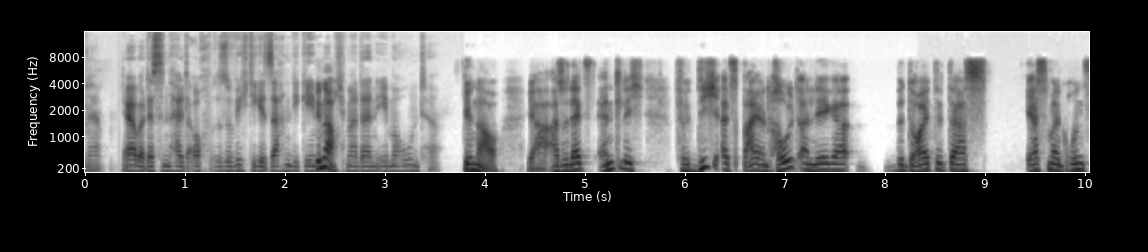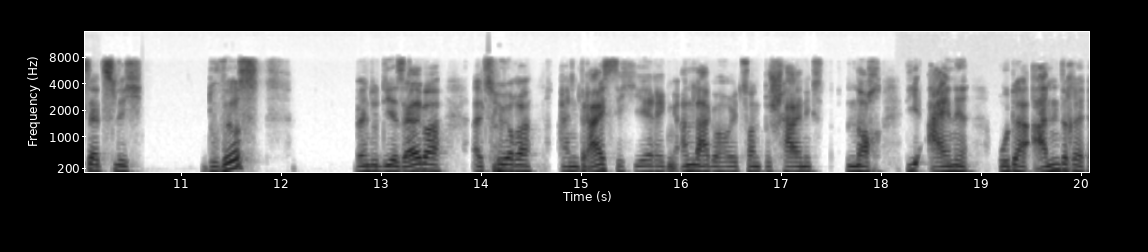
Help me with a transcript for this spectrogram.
Ja, ja aber das sind halt auch so wichtige Sachen, die gehen genau. manchmal dann immer runter. Genau, ja, also letztendlich für dich als Buy-and-Hold-Anleger bedeutet das erstmal grundsätzlich, du wirst, wenn du dir selber als Hörer einen 30-jährigen Anlagehorizont bescheinigst, noch die eine oder andere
